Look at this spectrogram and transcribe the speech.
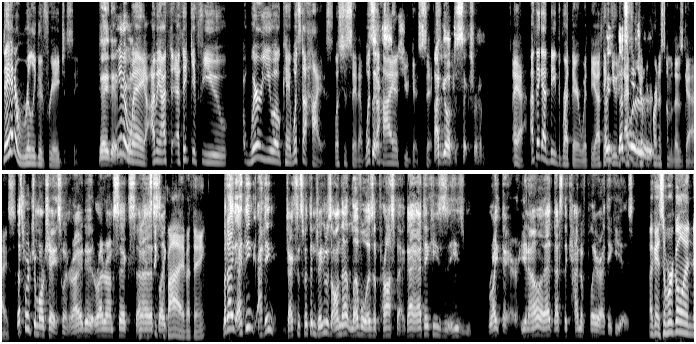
They had a really good free agency. They did. Either yeah. way, I mean, I th- I think if you where are you okay? What's the highest? Let's just say that. What's Six. the highest you'd go? Six. I'd go up to six for him. Yeah, I think I'd be right there with you. I think mean, you'd have to jump in front of some of those guys. That's where Ja'Marr Chase went, right? Right around six. I know Six or like, five, I think. but I, I think I think Jackson Smith and Jiggs was on that level as a prospect. I, I think he's he's right there. You know, that that's the kind of player I think he is. Okay, so we're going.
